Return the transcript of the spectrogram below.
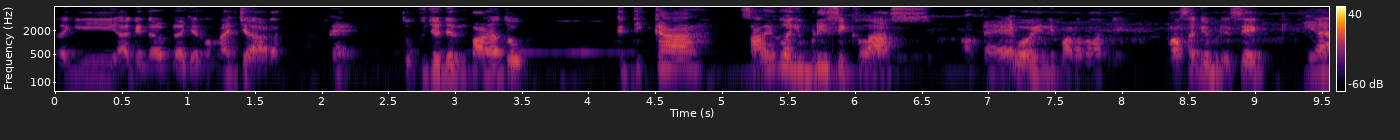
lagi agenda belajar mengajar. Oke. tuh kejadian parah tuh ketika saat itu lagi berisik kelas. Oke. Wah ini parah banget nih. Kelas lagi berisik. Iya.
